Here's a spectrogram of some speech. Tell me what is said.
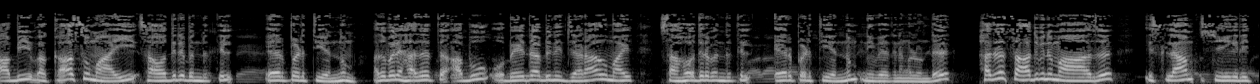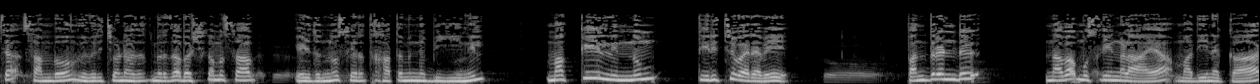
അബി വക്കാസുമായി സഹോദര ബന്ധത്തിൽ ഏർപ്പെടുത്തിയെന്നും അതുപോലെ ഹജറത്ത് അബു ഒബേദ ബിൻ ജറാവുമായി സഹോദര ബന്ധത്തിൽ ഏർപ്പെടുത്തിയെന്നും നിവേദനങ്ങളുണ്ട്. ഹജറത് സാദുബിൻ മാസ് ഇസ്ലാം സ്വീകരിച്ച സംഭവം വിവരിച്ചുകൊണ്ട് ഹജറത് മിർദ ബഷീർ അഹമ്മദ് സാബ് എഴുതുന്നു. സിറത്ത് ഖത്തമിൻ നബീനിൽ മക്കയിൽ നിന്നും തിരിച്ചു വരവേ പന്ത്രണ്ട് നവമുസ്ലിങ്ങളായ മദീനക്കാർ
